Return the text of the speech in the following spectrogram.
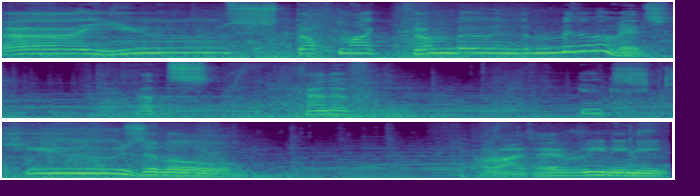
Uh, you stopped my combo in the middle of it. That's kind of inexcusable. Alright, I really need...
